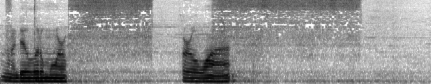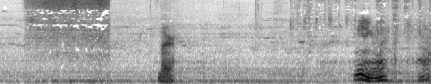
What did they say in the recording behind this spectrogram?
I'm gonna do a little more pearl white. There. Anyway, well,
